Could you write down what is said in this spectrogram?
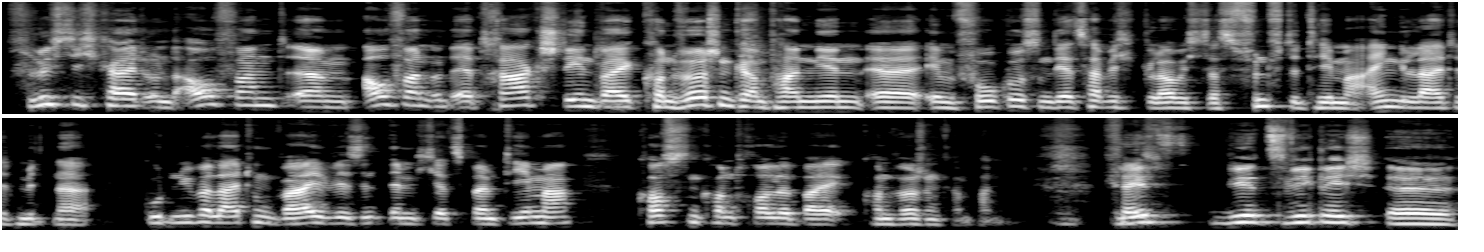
Flüchtigkeit und Aufwand, ähm, Aufwand und Ertrag stehen bei Conversion-Kampagnen äh, im Fokus. Und jetzt habe ich, glaube ich, das fünfte Thema eingeleitet mit einer guten Überleitung, weil wir sind nämlich jetzt beim Thema Kostenkontrolle bei Conversion-Kampagnen. Jetzt wird's wirklich äh,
